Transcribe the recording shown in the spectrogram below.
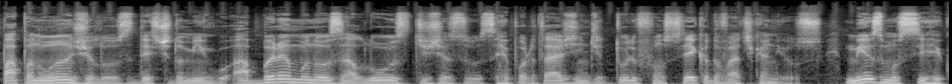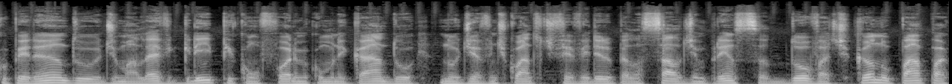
Papa no Ângelus deste domingo, abramo-nos à luz de Jesus. Reportagem de Túlio Fonseca do Vatican News. Mesmo se recuperando de uma leve gripe, conforme comunicado no dia 24 de fevereiro pela sala de imprensa do Vaticano, o Papa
